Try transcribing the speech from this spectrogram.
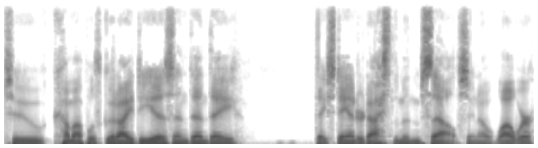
to come up with good ideas and then they they standardize them themselves. You know, while we're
